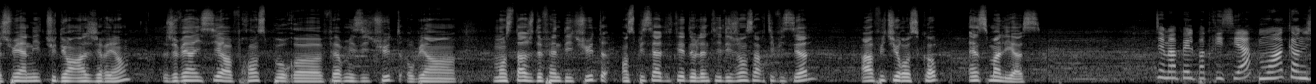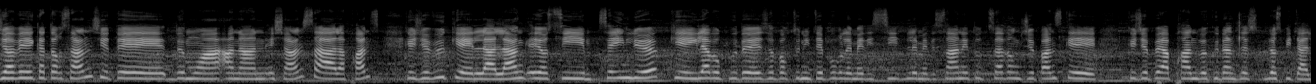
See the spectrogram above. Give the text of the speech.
suis un étudiant algérien. Je viens ici en France pour euh, faire mes études ou bien mon stage de fin d'études en spécialité de l'intelligence artificielle à Futuroscope, Insmalias. Je m'appelle Patricia. Moi, quand j'avais 14 ans, j'étais deux mois en échange à la France, que j'ai vu que la langue est aussi, c'est un lieu qu'il a beaucoup d'opportunités pour les, médecins, les médecins et tout ça, donc je pense que, que je peux apprendre beaucoup dans l'hôpital.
